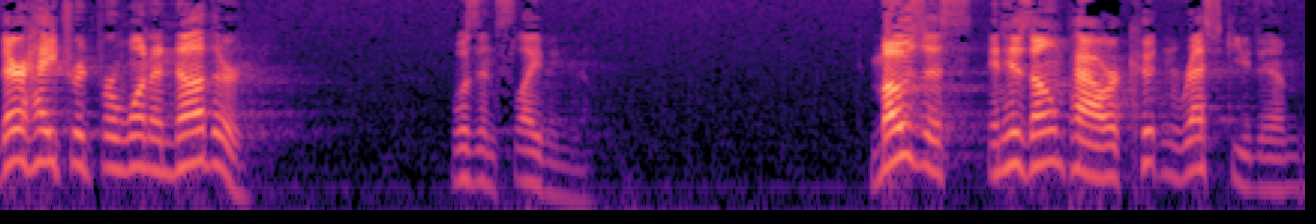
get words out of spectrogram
Their hatred for one another was enslaving them. Moses, in his own power, couldn't rescue them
